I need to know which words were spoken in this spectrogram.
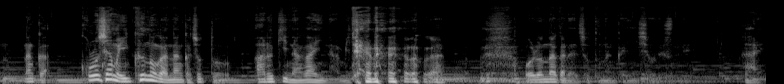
なんか、コロシアム行くのがなんかちょっと歩き長いな、みたいなのが 俺の中ではちょっとなんか印象ですね。はい。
